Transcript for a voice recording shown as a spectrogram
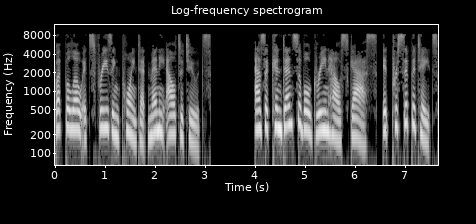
but below its freezing point at many altitudes. As a condensable greenhouse gas, it precipitates,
